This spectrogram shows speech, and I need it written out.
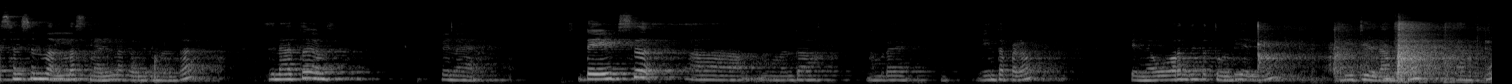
എസൻസിന് നല്ല സ്മെല്ലൊക്കെ വരുന്നുണ്ട്. ഇതിനകത്ത് പിന്നെ ഡേറ്റ്സ് എന്താ നമ്മുടെ ഈന്തപ്പഴം പിന്നെ ഓറഞ്ചിന്റെ തൊലിയെല്ലാം ബീറ്റ് ചെയ്തിടാൻ എന്നിട്ട്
